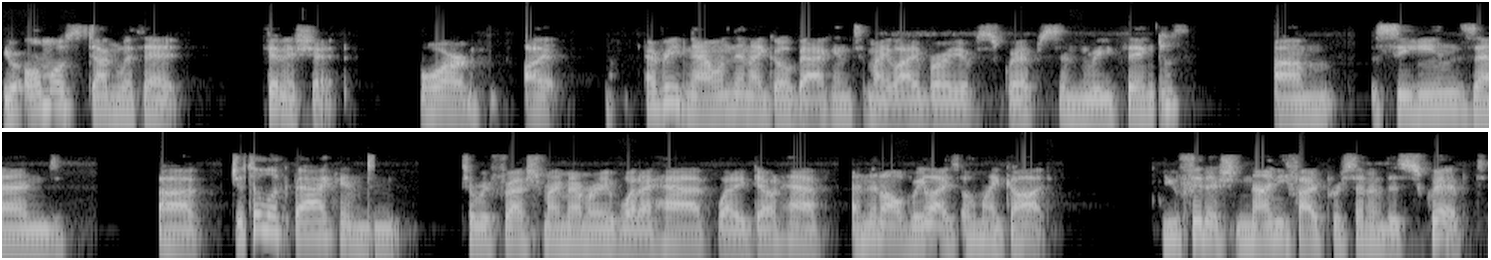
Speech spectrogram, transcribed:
you're almost done with it, finish it or I every now and then I go back into my library of scripts and read things, um, scenes, and uh, just to look back and to refresh my memory of what I have, what I don't have, and then I'll realize, oh my god, you finish ninety five percent of this script.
